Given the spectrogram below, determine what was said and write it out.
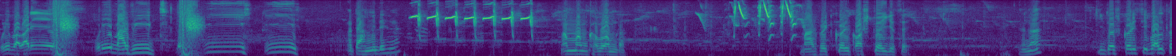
ওরে বাবা রে ওরে মারপিট। ই ই এটা আমি দেখ না। মাম্মাম খাব আমরা। মারপিট করি কষ্ট হয়ে গেছে। হ্যাঁ না? কি দোষ করেছি বলতো?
